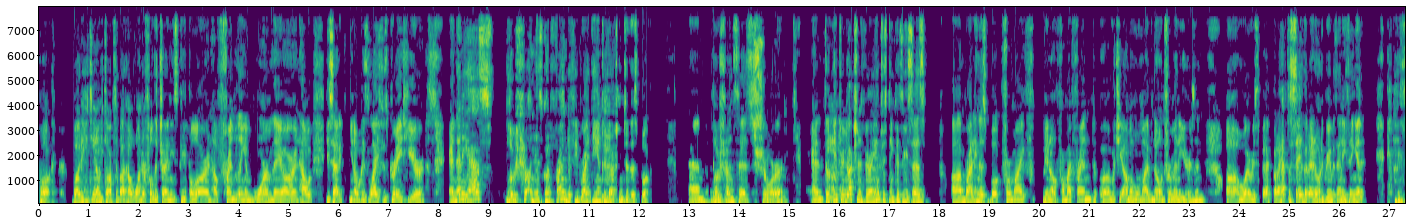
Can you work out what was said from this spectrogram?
book. But he, you know, he talks about how wonderful the Chinese people are and how friendly and warm they are, and how he's had, you know, his life is great here. And then he asks Lu Xun, his good friend, if he'd write the introduction to this book. And Lu Xun says, sure. And the introduction is very interesting because he says, I'm writing this book for my, you know, for my friend uh, Uchiyama, whom I've known for many years and uh, who I respect. But I have to say that I don't agree with anything in it.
